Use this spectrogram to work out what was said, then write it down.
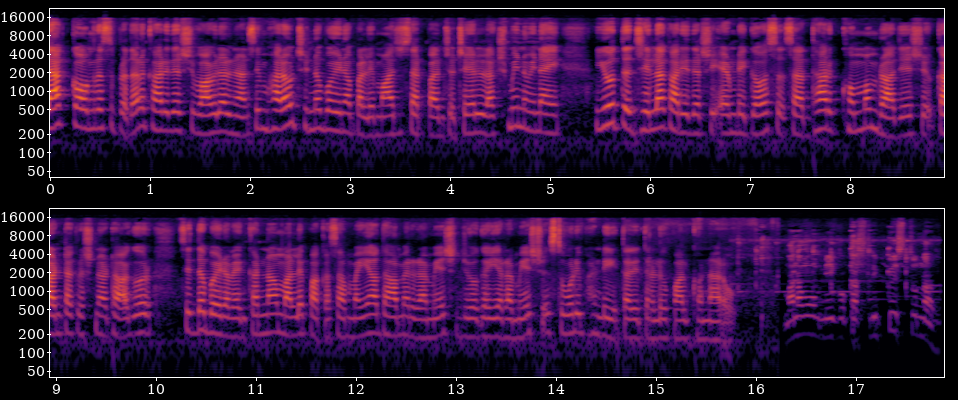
బ్లాక్ కాంగ్రెస్ ప్రధాన కార్యదర్శి వావిలాల నరసింహారావు చిన్నబోయినపల్లి మాజీ సర్పంచ్ చేల లక్ష్మీ వినయ్ యూత్ జిల్లా కార్యదర్శి ఎండి గౌస్ సర్దార్ ఖుమ్మం రాజేష్ కంఠకృష్ణ ఠాగూర్ సిద్ధబోయిన వెంకన్న మల్లెపాక సమ్మయ్య దామెర రమేష్ జోగయ్య రమేష్ సోడిబండి తదితరులు పాల్గొన్నారు. మనము మీకు ఒక స్లిప్ ఇస్తున్నారు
